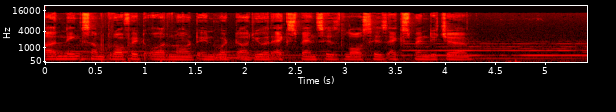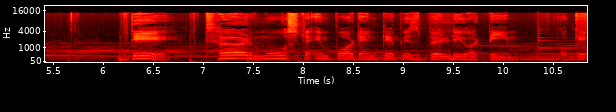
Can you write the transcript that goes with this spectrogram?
earning some profit or not and what are your expenses losses expenditure. They third most important tip is build your team okay?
